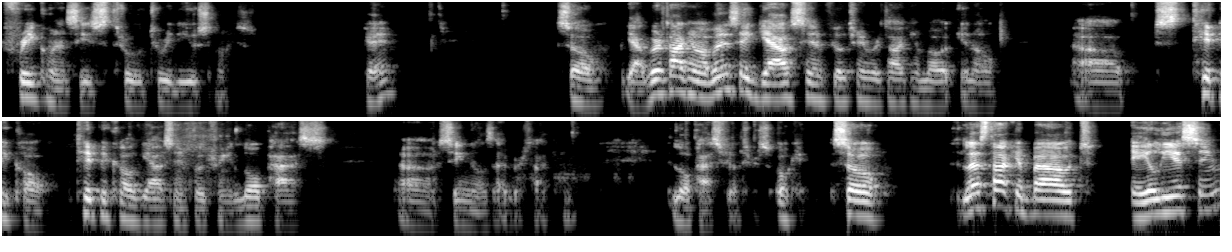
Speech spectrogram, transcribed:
frequencies through to reduce noise. Okay. So yeah, we're talking about when I say Gaussian filtering, we're talking about you know uh, typical typical Gaussian filtering, low pass uh, signals that we're talking about, low pass filters. Okay, so let's talk about aliasing.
